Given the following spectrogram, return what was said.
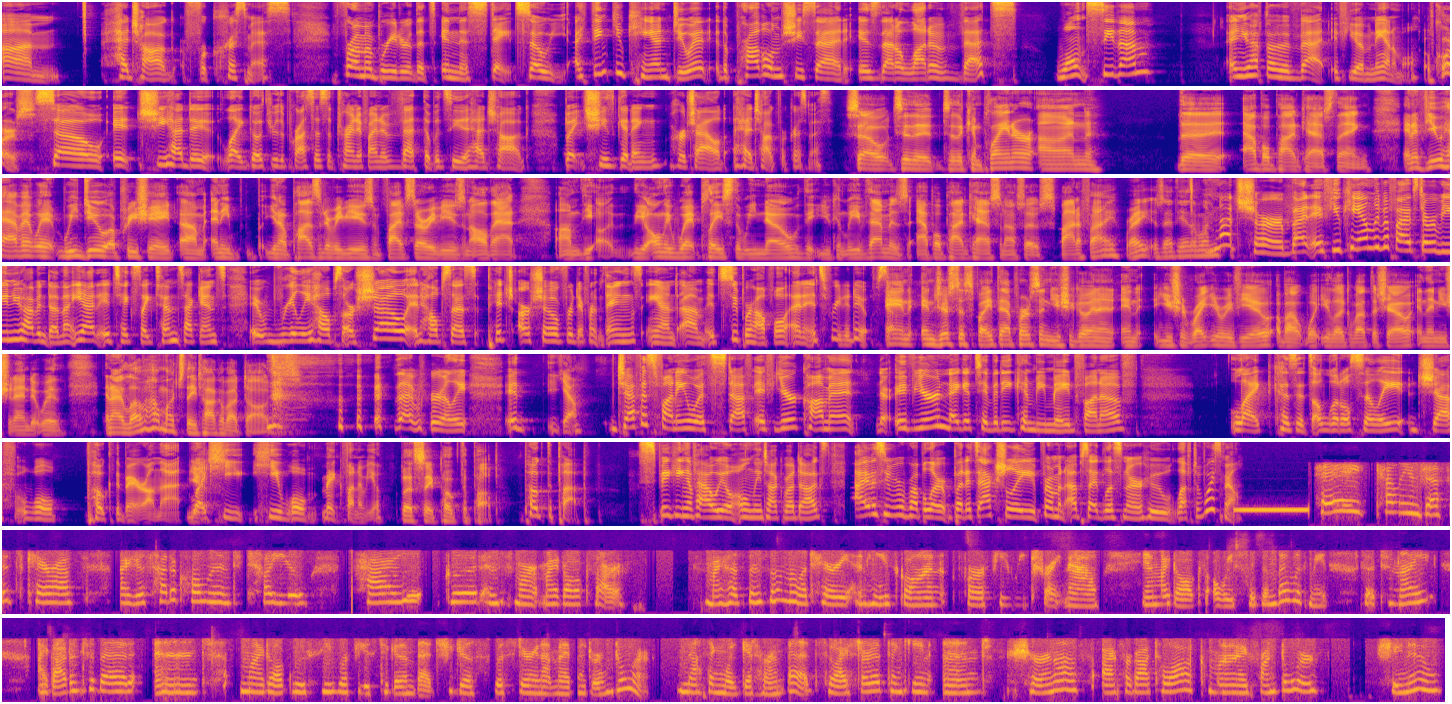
um hedgehog for Christmas from a breeder that's in this state. So I think you can do it. The problem she said is that a lot of vets won't see them and you have to have a vet if you have an animal. Of course. So it she had to like go through the process of trying to find a vet that would see the hedgehog, but she's getting her child a hedgehog for Christmas. So to the to the complainer on the Apple podcast thing. And if you haven't, we, we do appreciate um, any you know positive reviews and five star reviews and all that. Um, the the only way, place that we know that you can leave them is Apple Podcasts and also Spotify. Right? Is that the other one? I'm not sure, but if you can leave a five star review and you haven't done that yet, it takes like 10 seconds. It really helps our show. It helps us pitch our show for different things, and um, it's super helpful and it's free to do. So And and just to spite that person, you should go in and, and you should write your review about what you like about the show, and then you should end it with. And I love how much they talk about dogs. that really it yeah. Jeff is funny with stuff. If your comment, if your negativity can be made fun of, like because it's a little silly, Jeff will poke the bear on that. Like he he will make fun of you. Let's say poke the pup. Poke the pup. Speaking of how we only talk about dogs, I have a super pup alert, but it's actually from an upside listener who left a voicemail. Hey, Kelly and Jeff, it's Kara. I just had a call in to tell you how good and smart my dogs are. My husband's in the military and he's gone for a few weeks right now, and my dogs always sleep in bed with me. So tonight, I got into bed and my dog Lucy refused to get in bed. She just was staring at my bedroom door. Nothing would get her in bed. So I started thinking, and sure enough, I forgot to lock my front door. She knew.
